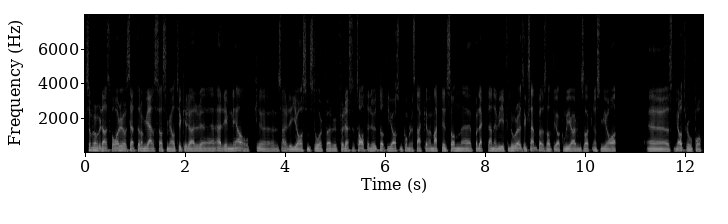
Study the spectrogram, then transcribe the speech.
som huvudansvarig att sätta de gränser som jag tycker är, eh, är rimliga. Och, eh, så här, det är jag som står för, för resultaten utåt. Det är jag som kommer att snacka med Martinsson eh, på läktaren när vi förlorar till exempel. Så att jag kommer att göra de sakerna som jag, eh, som jag tror på.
